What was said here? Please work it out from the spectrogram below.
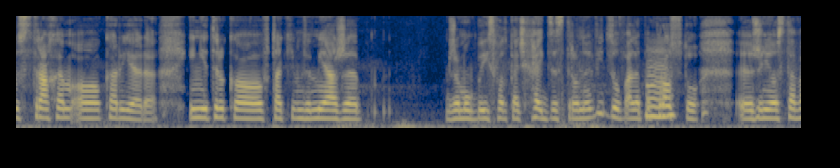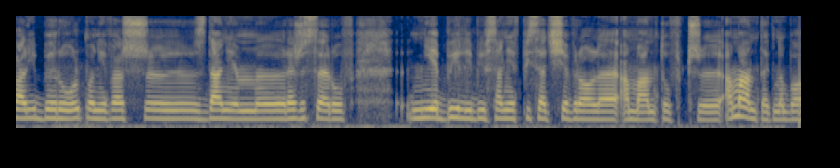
y, strachem o karierę. I nie tylko w takim wymiarze że mógłby ich spotkać hejt ze strony widzów, ale po mm. prostu, y, że nie ostawaliby ról, ponieważ y, zdaniem reżyserów nie byliby w stanie wpisać się w rolę amantów czy amantek, no bo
